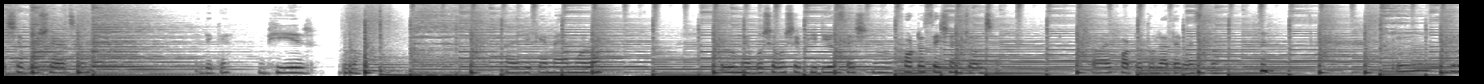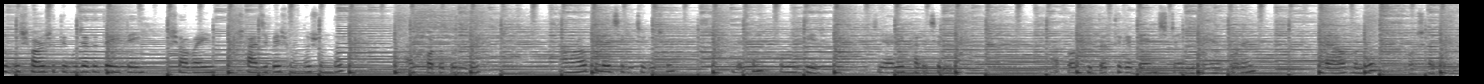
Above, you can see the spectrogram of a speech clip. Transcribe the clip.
এসে বসে আছে। এদিকে ভিড় পুরো। এদিকে ম্যাম ওরা রুমে বসে বসে ভিডিও সেশন ফটো সেশন চলছে। সবাই ফটো তোলাতে ব্যস্ত। এই দুর্গা সরস্বতী পূজাতে তো এইটাই। সবাই সাজবে সুন্দর সুন্দর আর ফটো তুলবে। আমরাও তুলেছি কিছু কিছু। দেখুন পুরো ভিড়। চেয়ারই খালি ছিল। তারপর ভিতর থেকে বেঞ্চটা নিয়ে করে দেওয়া হলো বসার জন্য।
